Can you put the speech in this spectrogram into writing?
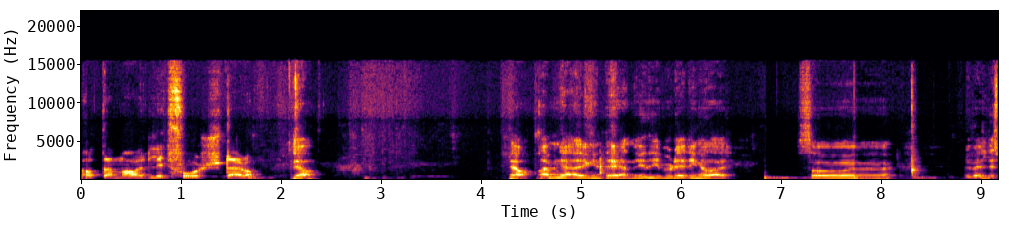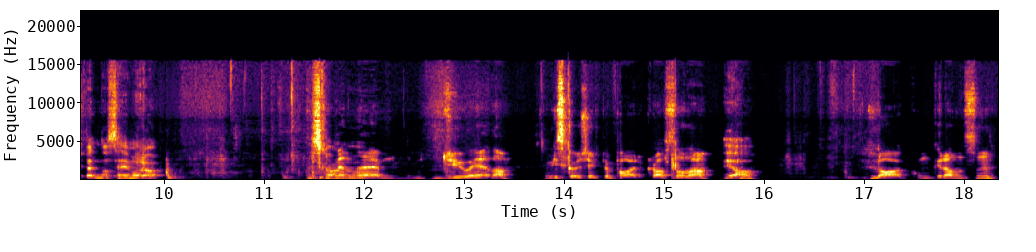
At de har litt force der, da. Ja. Ja, nei, men jeg er egentlig enig i de vurderingene der. Så eh, det blir veldig spennende å se i morgen. Men jo eh, du og jeg, da. Vi skal jo sykle parklassa, da. Ja, Lagkonkurransen.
